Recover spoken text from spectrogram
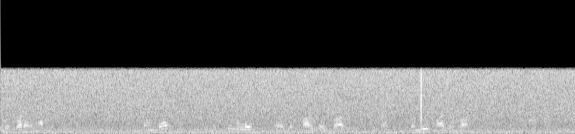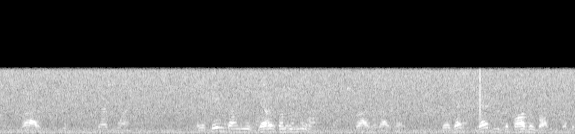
towards whatever is happening. And that accumulates as a causal body, the new causal body. Right. That's one. At the same time, you gather something new. Right, right, right. So that that is the causal body. That's the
